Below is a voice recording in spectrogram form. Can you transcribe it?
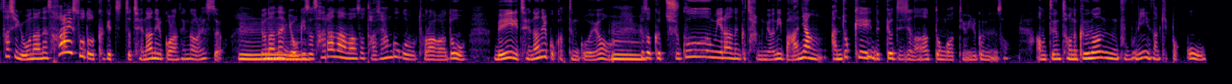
사실 요나는 살아있어도 그게 진짜 재난일 거란 생각을 했어요. 음. 요나는 여기서 살아남아서 다시 한국으로 돌아가도 매일이 재난일 것 같은 거예요. 음. 그래서 그 죽음이라는 그 장면이 마냥 안 좋게 느껴지진 않았던 것 같아요. 읽으면서. 아무튼 저는 그런 부분이 인상 깊었고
